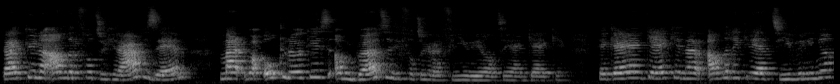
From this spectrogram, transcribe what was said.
Dat kunnen andere fotografen zijn, maar wat ook leuk is om buiten die fotografiewereld te gaan kijken. Je kan gaan kijken naar andere creatievelingen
